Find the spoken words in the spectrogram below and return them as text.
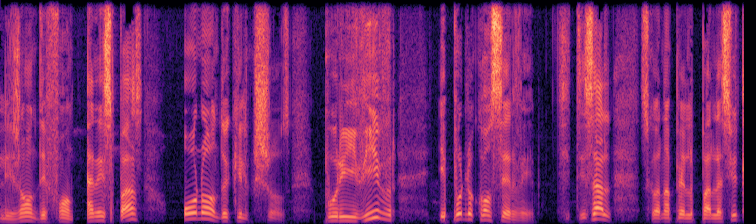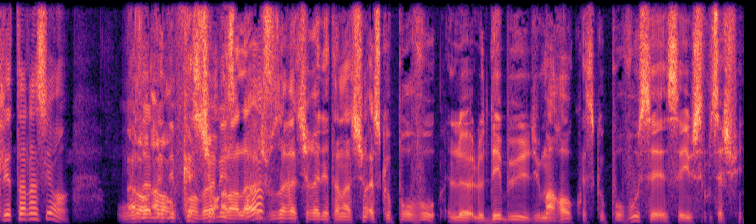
Les gens défendent un espace au nom de quelque chose, pour y vivre et pour le conserver. C'était ça ce qu'on appelle par la suite l'État-nation. alors, question, alors là, je vous arrête sur l'État-nation. Est-ce que pour vous, le, début du Maroc, est-ce que pour vous, c'est Youssef Msachfin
